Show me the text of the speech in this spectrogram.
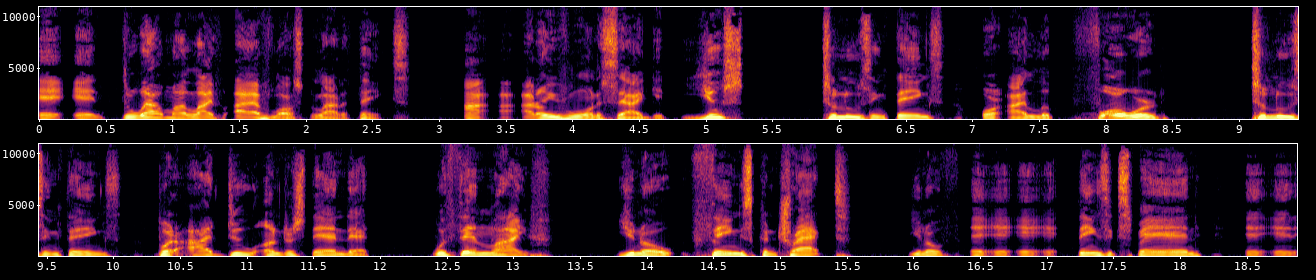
and, and throughout my life, I have lost a lot of things. I, I, I don't even want to say I get used to losing things or I look forward to losing things, but I do understand that within life, you know, things contract, you know, and, and, and things expand and,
